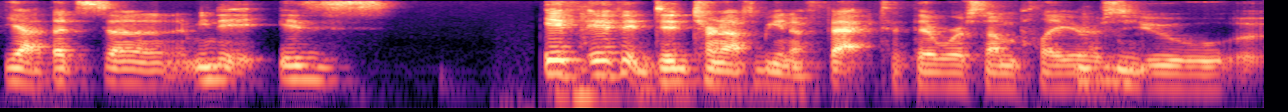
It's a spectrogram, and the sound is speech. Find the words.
Yeah, that's. Uh, I mean, it is if if it did turn out to be an effect, that there were some players mm-hmm. who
